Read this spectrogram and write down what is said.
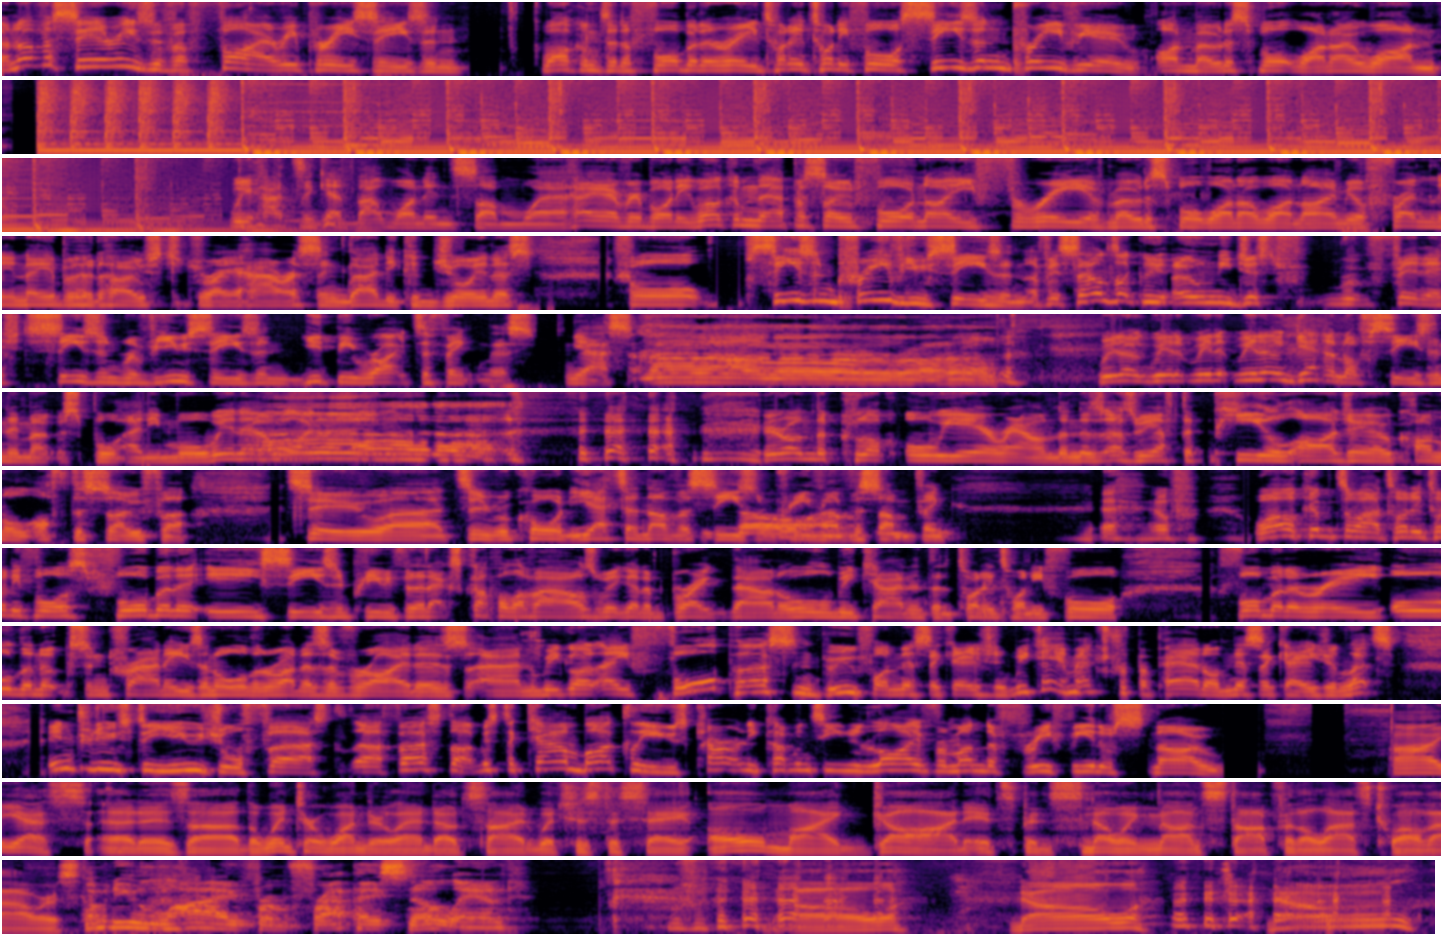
Another series with a fiery preseason. Welcome to the Formula E 2024 season preview on Motorsport 101. We had to get that one in somewhere. Hey, everybody, welcome to episode 493 of Motorsport 101. I'm your friendly neighborhood host, Dre Harrison. Glad you could join us for season preview season. If it sounds like we only just f- finished season review season, you'd be right to think this. Yes. Uh, we don't we, we, we don't get an off season in motorsport anymore. We're now like on. You're on the clock all year round, and as, as, we have to peel RJ O'Connell off the sofa to uh, to record yet another season no, preview for something. Welcome to our 2024 Formula E season preview. For the next couple of hours, we're going to break down all we can into the 2024 Formula E, all the nooks and crannies, and all the runners of riders. And we got a four person booth on this occasion. We came extra prepared on this occasion. Let's introduce the usual first. Uh, first up, Mr. Cam Buckley, who's currently coming to you live from under three feet of snow. Ah, uh, yes, it is uh, the winter wonderland outside, which is to say, oh my god, it's been snowing nonstop for the last 12 hours. Coming to you live from Frappe Snowland. no, no, no.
